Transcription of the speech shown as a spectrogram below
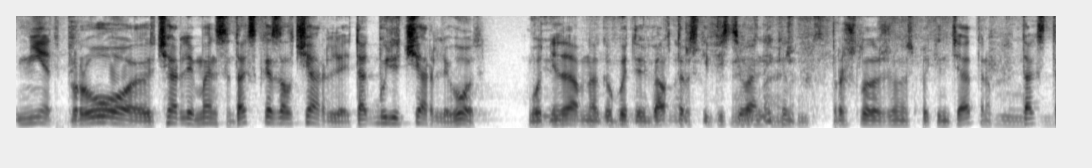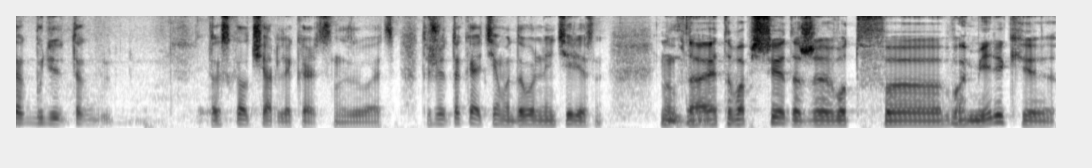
Нет, про Чарли Мэнсон. Так сказал Чарли. Так будет Чарли. Вот. Вот недавно какой-то авторский я фестивальный не кино прошло даже у нас по кинотеатрам. Так, так будет, так, так сказал Чарли, кажется, называется. То что такая тема довольно интересная. Ну, да, это вообще даже вот в, в Америке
